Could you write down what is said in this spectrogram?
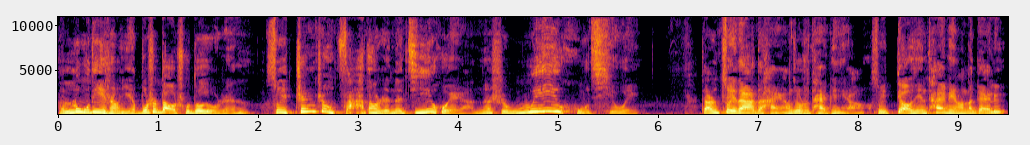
呃，陆地上也不是到处都有人，所以真正砸到人的机会啊，那是微乎其微。当然，最大的海洋就是太平洋，所以掉进太平洋的概率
